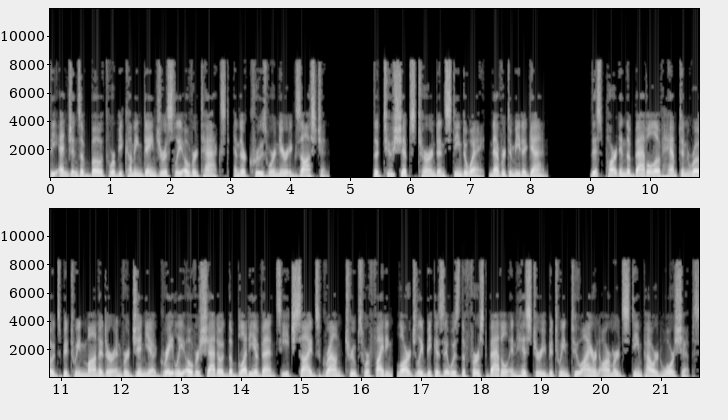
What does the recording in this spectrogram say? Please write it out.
The engines of both were becoming dangerously overtaxed, and their crews were near exhaustion. The two ships turned and steamed away, never to meet again. This part in the Battle of Hampton Roads between Monitor and Virginia greatly overshadowed the bloody events each side's ground troops were fighting, largely because it was the first battle in history between two iron-armored steam-powered warships.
